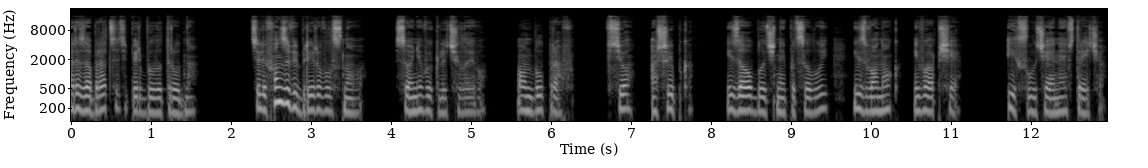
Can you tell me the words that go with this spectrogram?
Разобраться теперь было трудно. Телефон завибрировал снова. Соня выключила его. Он был прав. Все ошибка. И заоблачный поцелуй, и звонок, и вообще. Их случайная встреча.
